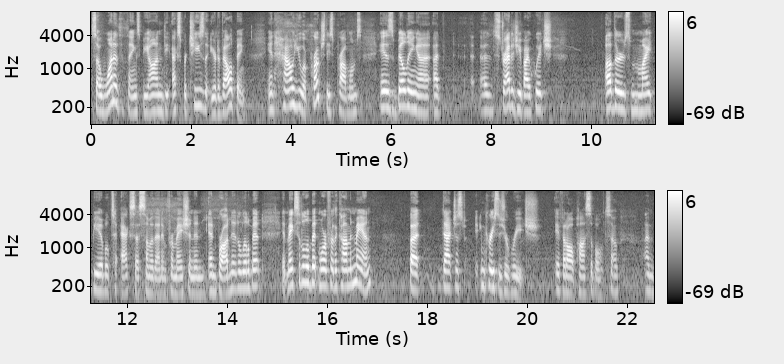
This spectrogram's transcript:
So one of the things beyond the expertise that you're developing in how you approach these problems is building a, a, a strategy by which others might be able to access some of that information and, and broaden it a little bit. It makes it a little bit more for the common man, but that just increases your reach, if at all possible. So I'm,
